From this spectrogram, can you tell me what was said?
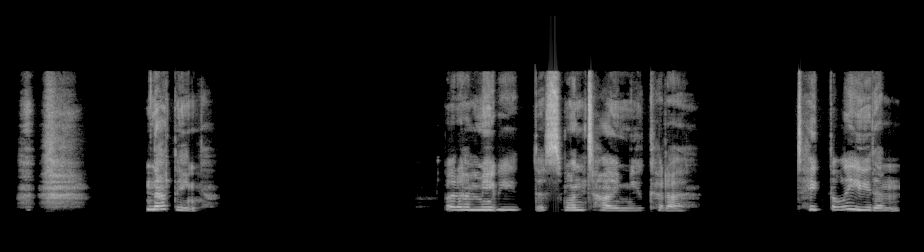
Nothing. But uh, maybe this one time you could, uh, take the lead and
